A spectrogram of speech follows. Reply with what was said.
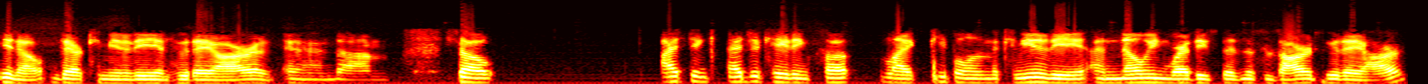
you know, their community and who they are. And, and um, so, I think educating fo- like people in the community and knowing where these businesses are and who they are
